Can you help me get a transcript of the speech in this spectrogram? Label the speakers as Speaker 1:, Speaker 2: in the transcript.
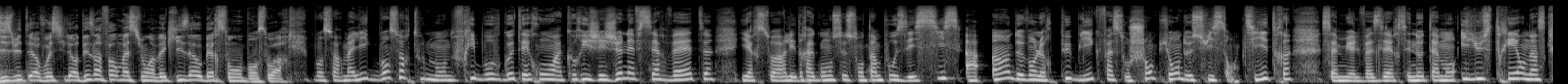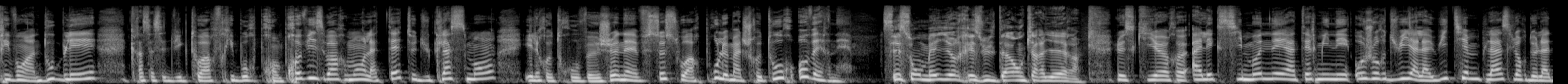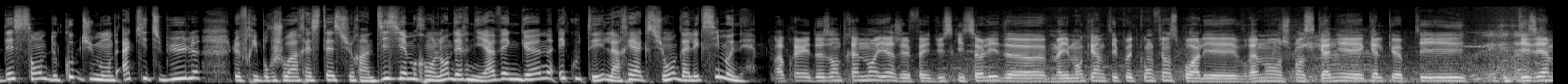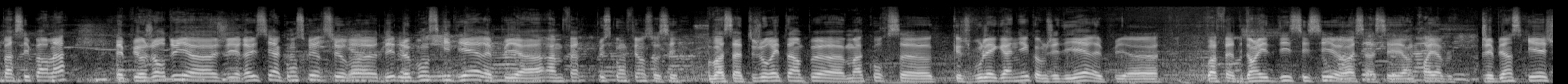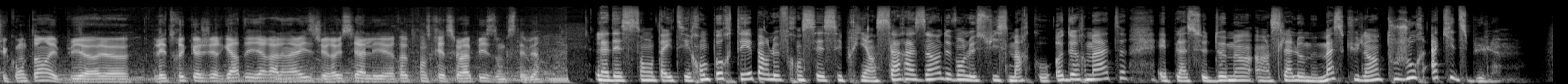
Speaker 1: 18h, voici l'heure des informations avec Lisa Auberson. Bonsoir.
Speaker 2: Bonsoir Malik, bonsoir tout le monde. Fribourg-Gotteron a corrigé Genève-Servette. Hier soir, les Dragons se sont imposés 6 à 1 devant leur public face aux champions de Suisse en titre. Samuel Vazer s'est notamment illustré en inscrivant un doublé. Grâce à cette victoire, Fribourg prend provisoirement la tête du classement. Il retrouve Genève ce soir pour le match retour au Vernet.
Speaker 1: C'est son meilleur résultat en carrière.
Speaker 2: Le skieur Alexis Monet a terminé aujourd'hui à la huitième place lors de la descente de Coupe du Monde à Kitzbühel. Le Fribourgeois restait sur un dixième rang l'an dernier à Wengen. Écoutez la réaction d'Alexis Monet.
Speaker 3: Après les deux entraînements, hier j'ai fait du ski solide, euh, mais il manquait un petit peu de confiance pour aller vraiment, je pense, gagner quelques petits dixièmes par-ci par-là. Et puis aujourd'hui, euh, j'ai réussi à construire sur euh, le bon ski d'hier et puis à, me faire plus confiance aussi. Bah, ça a toujours été un peu ma course que je voulais gagner, comme j'ai dit hier. Et puis bah, dans les 10 ici, c'est assez incroyable. J'ai bien skié, je suis content. Et puis les trucs que j'ai regardés hier à l'analyse, j'ai réussi à les retranscrire sur la piste, donc c'était bien.
Speaker 2: La descente a été remportée par le Français Cyprien Sarrazin devant le Suisse Marco Odermatt et place demain un slalom masculin toujours à Kitzbühel.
